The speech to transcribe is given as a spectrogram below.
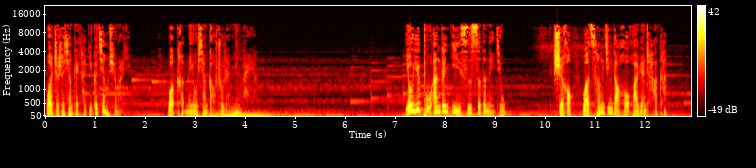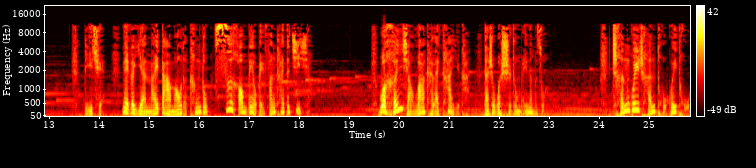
我只是想给他一个教训而已。我可没有想搞出人命来呀。由于不安跟一丝丝的内疚，事后我曾经到后花园查看，的确，那个掩埋大毛的坑洞丝毫没有被翻开的迹象。我很想挖开来看一看，但是我始终没那么做。尘归尘，土归土，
